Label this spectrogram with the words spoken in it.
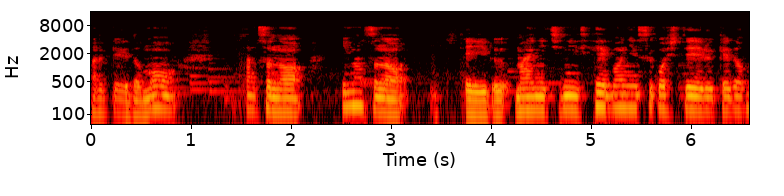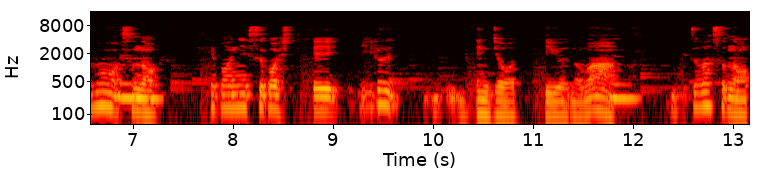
あるけれども、あその、今その、生きている、毎日に平凡に過ごしているけども、その、平凡に過ごしている現状っていうのは、うん。実はその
